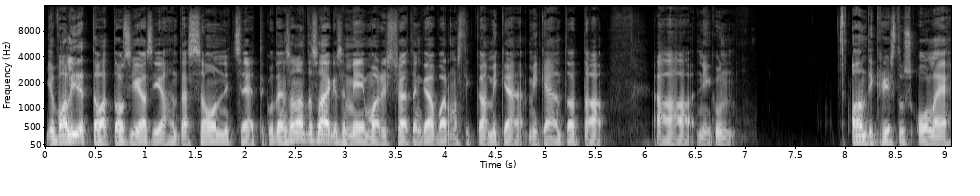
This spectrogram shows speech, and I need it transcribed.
Ja valitettava tosiasiahan tässä on nyt se, että kuten sanoin tuossa aikaisemmin, ei Marty Strattonkään varmastikaan mikään, mikään tota, ää, niin kuin antikristus ole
